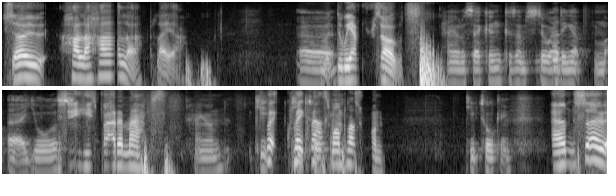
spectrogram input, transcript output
So, holla holla, player. Uh, Do we have the results? hang on a second, because I'm still adding up uh, yours. See, he's bad at maths. Hang on. Keep, Quick, quick maths, one plus one. Keep talking. Um, so,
